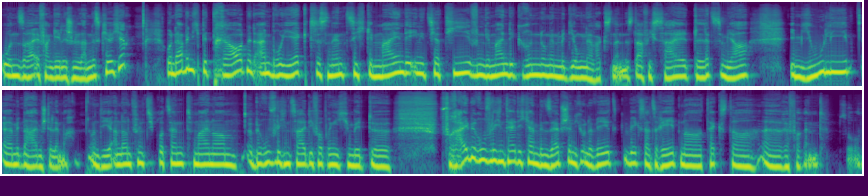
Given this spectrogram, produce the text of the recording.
unserer evangelischen Landeskirche. Und da bin ich betraut mit einem Projekt, das nennt sich Gemeindeinitiativen, Gemeindegründungen mit jungen Erwachsenen. Das darf ich seit letztem Jahr im Juli äh, mit einer halben Stelle machen. Und die anderen 50 Prozent meiner äh, beruflichen Zeit, die verbringe ich mit äh, freiberuflichen Tätigkeiten, bin selbstständig unterwegs als Redner, Texter, äh, Referent. So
